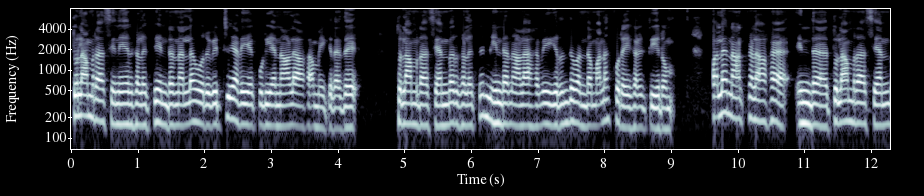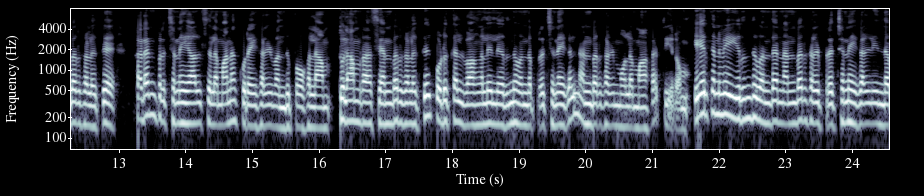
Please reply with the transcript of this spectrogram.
துலாம் ராசி நேர்களுக்கு இன்று நல்ல ஒரு வெற்றி அடையக்கூடிய நாளாக அமைகிறது. துலாம் ராசி அன்பர்களுக்கு நீண்ட நாளாகவே இருந்து வந்த மனக்குறைகள் தீரும். பல நாட்களாக இந்த துலாம் ராசி அன்பர்களுக்கு கடன் பிரச்சனையால் சில மனக்குறைகள் வந்து போகலாம். துலாம் ராசி அன்பர்களுக்கு கொடுக்கல் வாங்கலில் இருந்து வந்த பிரச்சனைகள் நண்பர்கள் மூலமாக தீரும். ஏற்கனவே இருந்து வந்த நண்பர்கள் பிரச்சனைகள் இந்த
